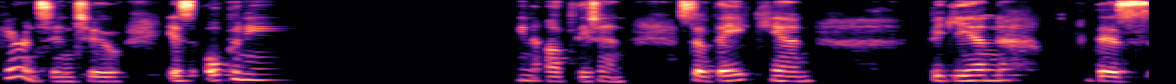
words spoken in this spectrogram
parents into is opening up these in so they can begin this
